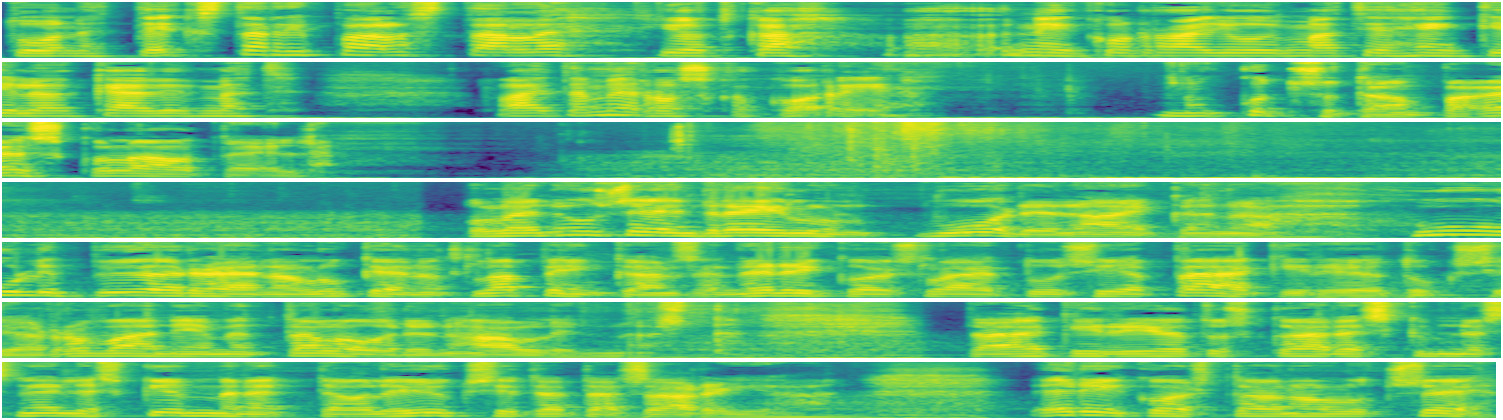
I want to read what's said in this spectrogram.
tuonne tekstaripalstalle, jotka äh, niin kuin rajuimmat ja henkilön kävimmät laitamme roskakoriin. No kutsutaanpa Esko lauteille. Olen usein reilun vuoden aikana huuli pyöräänä lukenut Lapin kansan erikoislaatuisia pääkirjoituksia Rovaniemen talouden hallinnasta. Pääkirjoitus 24.10. oli yksi tätä sarjaa. Erikoista on ollut se,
